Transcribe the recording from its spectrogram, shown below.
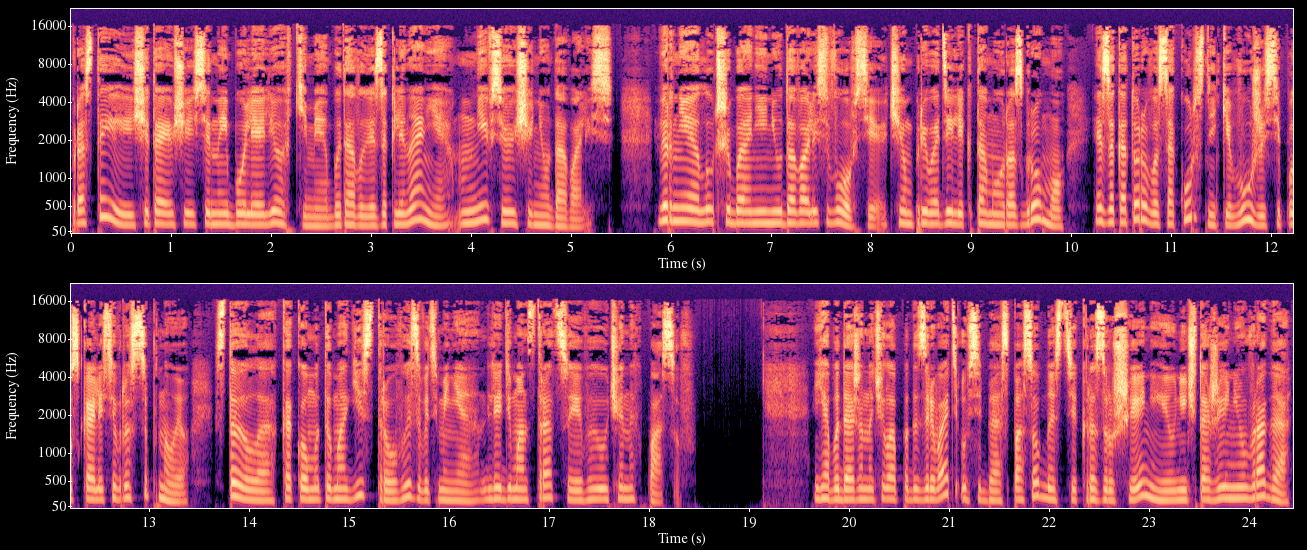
простые, считающиеся наиболее легкими бытовые заклинания мне все еще не удавались. Вернее, лучше бы они не удавались вовсе, чем приводили к тому разгрому, из-за которого сокурсники в ужасе пускались в расцепную, стоило какому-то магистру вызвать меня для демонстрации выученных пасов. Я бы даже начала подозревать у себя способности к разрушению и уничтожению врага,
